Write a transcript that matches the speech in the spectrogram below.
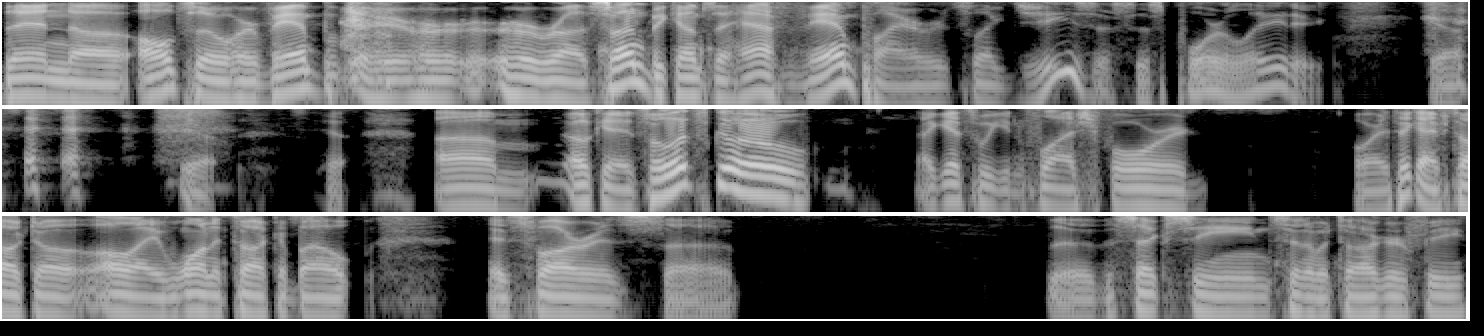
then uh also her vamp her her, her uh, son becomes a half vampire. It's like Jesus, this poor lady. Um okay, so let's go I guess we can flash forward or I think I've talked all, all I want to talk about as far as uh the the sex scene, cinematography.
